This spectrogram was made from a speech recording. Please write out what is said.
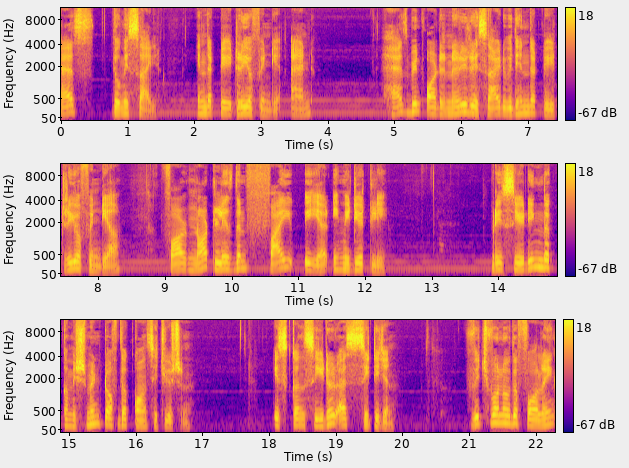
has domicile in the territory of India and has been ordinarily reside within the territory of India for not less than 5 years immediately preceding the commencement of the constitution is considered as citizen. Which one of the following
